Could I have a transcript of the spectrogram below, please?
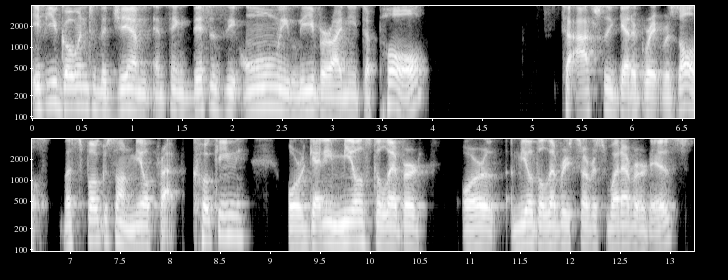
if you go into the gym and think this is the only lever I need to pull to actually get a great result, let's focus on meal prep, cooking or getting meals delivered or a meal delivery service, whatever it is.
